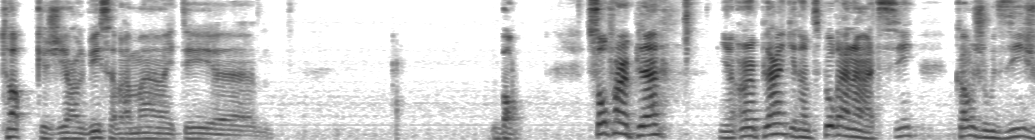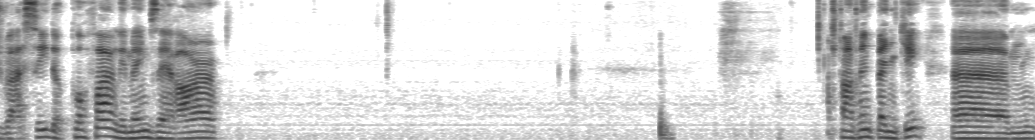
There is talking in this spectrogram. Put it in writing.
tops que j'ai enlevés, ça a vraiment été bon. Sauf un plan. Il y a un plan qui est un petit peu ralenti. Comme je vous dis, je vais essayer de pas faire les mêmes erreurs Je suis en train de paniquer. Euh,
